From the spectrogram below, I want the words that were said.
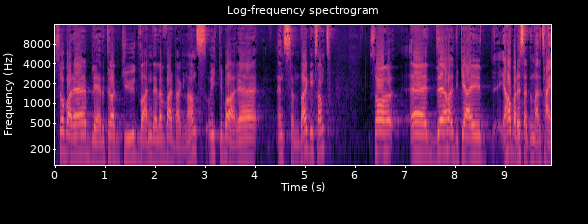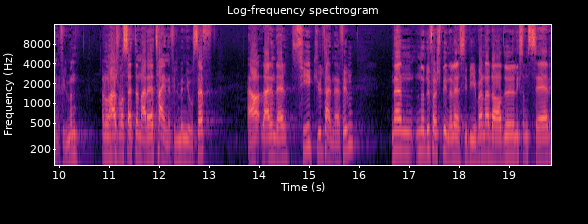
Så bare ble det til at Gud var en del av hverdagen hans, og ikke bare en søndag. ikke sant? Så eh, det hadde ikke jeg Jeg har bare sett den der tegnefilmen. Er det noen her som har sett den der tegnefilmen Josef? Ja, det er en del. Sykt kul tegnefilm. Men når du først begynner å lese i Bibelen, det er da du liksom ser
